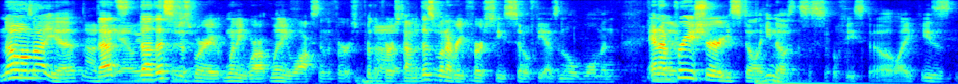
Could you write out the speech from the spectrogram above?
no, not yet. That's yet, no. This is just it. where he, when he when he walks in the first for the Oh, first time. But this is whenever he first sees Sophie as an old woman, and I'm pretty sure he's still he knows this is Sophie still. Like he's,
